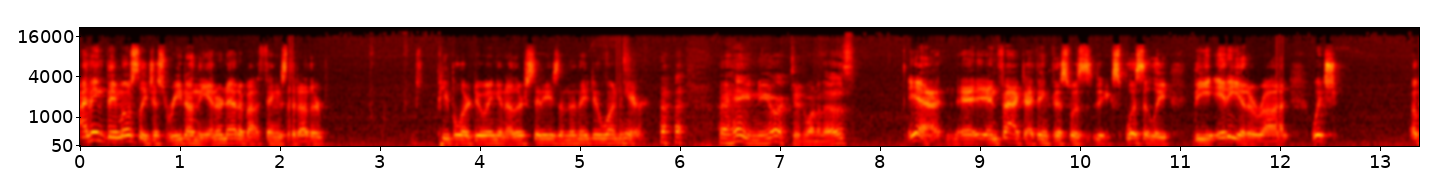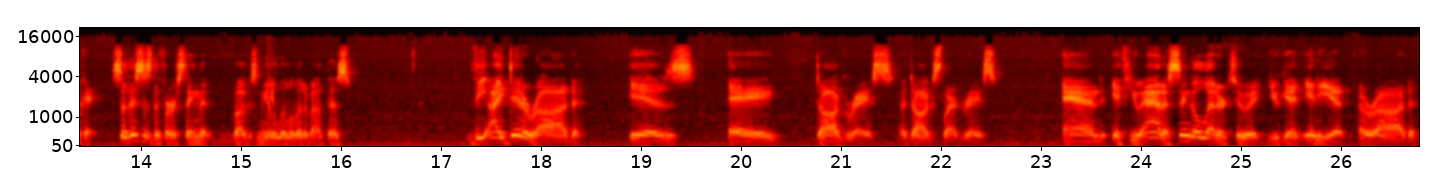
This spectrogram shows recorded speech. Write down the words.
I think they mostly just read on the internet about things that other people are doing in other cities, and then they do one here. hey, New York did one of those. Yeah, in fact, I think this was explicitly the Idiotarod, which, okay, so this is the first thing that bugs me a little bit about this. The Iditarod is a dog race, a dog sled race. And if you add a single letter to it, you get idiot Arad.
